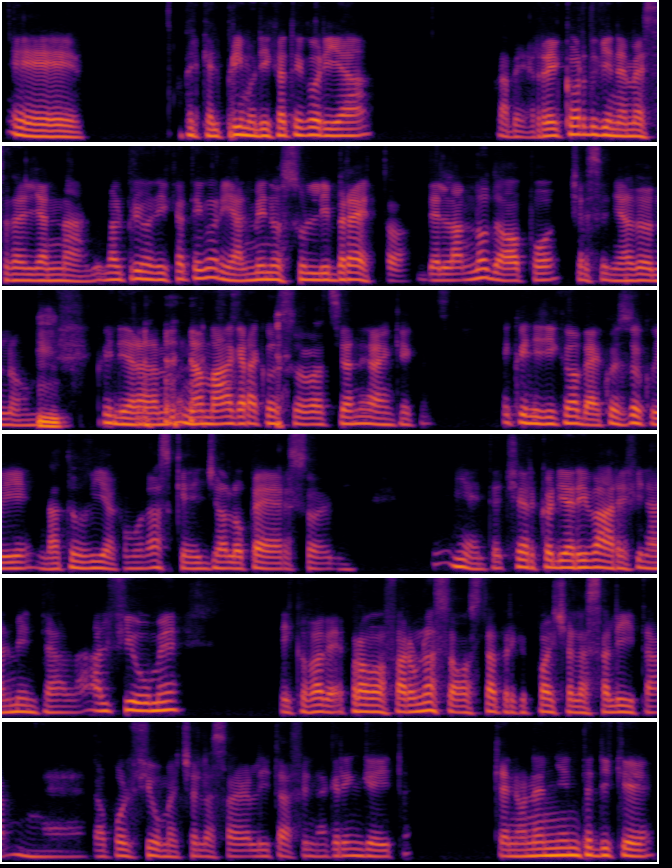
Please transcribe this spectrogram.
e, perché il primo di categoria vabbè, il record viene messo dagli annali, ma il primo di categoria, almeno sul libretto dell'anno dopo, c'è segnato il nome. Mm. Quindi era una magra conservazione anche questa. E quindi dico, vabbè, questo qui è andato via come una scheggia, l'ho perso. E niente, cerco di arrivare finalmente al, al, fiume. Dico, vabbè, provo a fare una sosta perché poi c'è la salita, eh, dopo il fiume c'è la salita fino a Green Gate, che non è niente di che,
